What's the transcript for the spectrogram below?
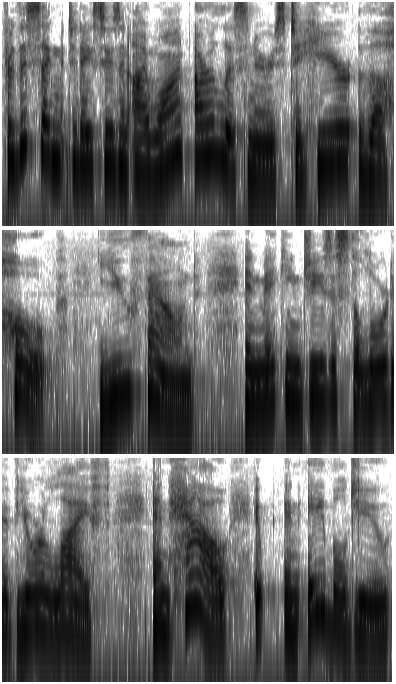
For this segment today, Susan, I want our listeners to hear the hope you found in making Jesus the Lord of your life and how it enabled you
